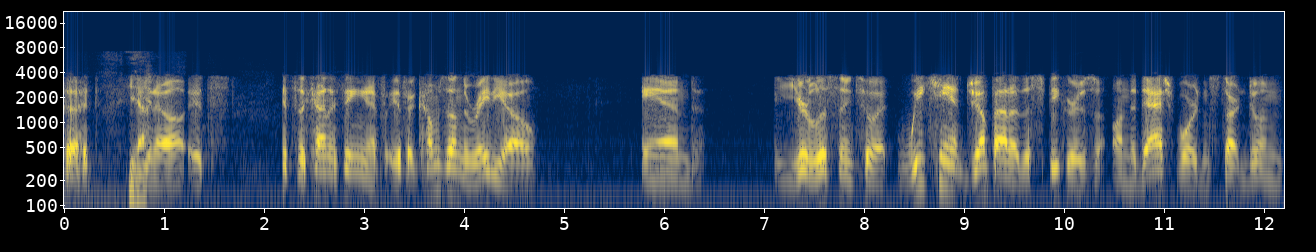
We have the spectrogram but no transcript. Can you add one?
good yeah. you know it's it's the kind of thing if if it comes on the radio and you're listening to it we can't jump out of the speakers on the dashboard and start doing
